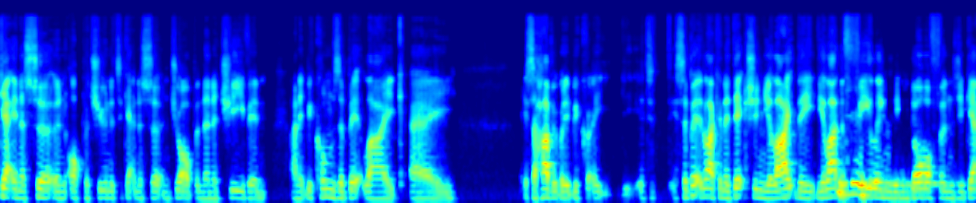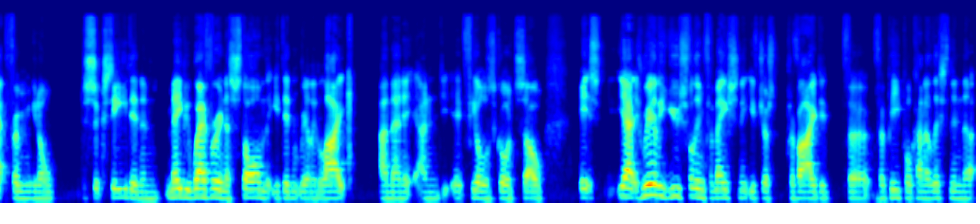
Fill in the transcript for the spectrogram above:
getting a certain opportunity, getting a certain job, and then achieving, and it becomes a bit like a it's a habit, but it becomes it's it's a bit like an addiction. You like the you like the mm-hmm. feeling, the endorphins you get from you know succeeding and maybe weathering a storm that you didn't really like, and then it and it feels good. So it's yeah, it's really useful information that you've just provided for for people kind of listening that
